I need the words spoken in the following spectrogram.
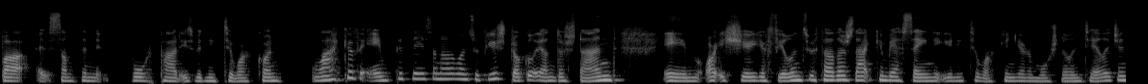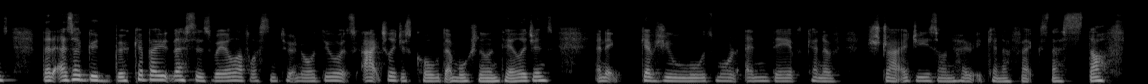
but it's something that both parties would need to work on. Lack of empathy is another one. So if you struggle to understand um, or to share your feelings with others, that can be a sign that you need to work on your emotional intelligence. There is a good book about this as well. I've listened to an audio. It's actually just called Emotional Intelligence, and it gives you loads more in-depth kind of strategies on how to kind of fix this stuff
